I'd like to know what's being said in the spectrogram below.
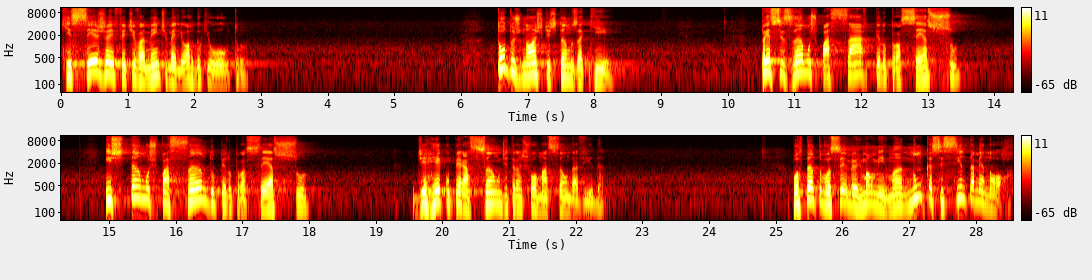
que seja efetivamente melhor do que o outro. Todos nós que estamos aqui, precisamos passar pelo processo estamos passando pelo processo de recuperação, de transformação da vida. Portanto, você, meu irmão, minha irmã, nunca se sinta menor,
